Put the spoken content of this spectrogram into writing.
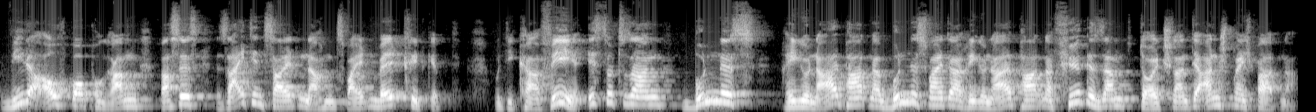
Wiederaufbauprogramm, was es seit den Zeiten nach dem Zweiten Weltkrieg gibt. Und die KfW ist sozusagen Bundesregionalpartner, bundesweiter Regionalpartner für Gesamtdeutschland der Ansprechpartner.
